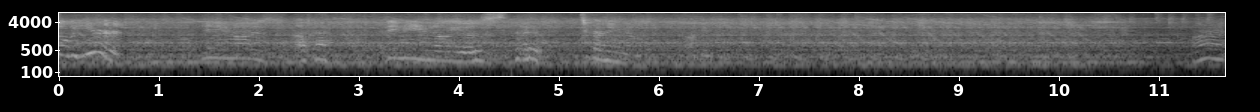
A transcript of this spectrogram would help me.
He's over here. Didn't even know notice. I didn't even know he was turning them. Okay. Alright.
